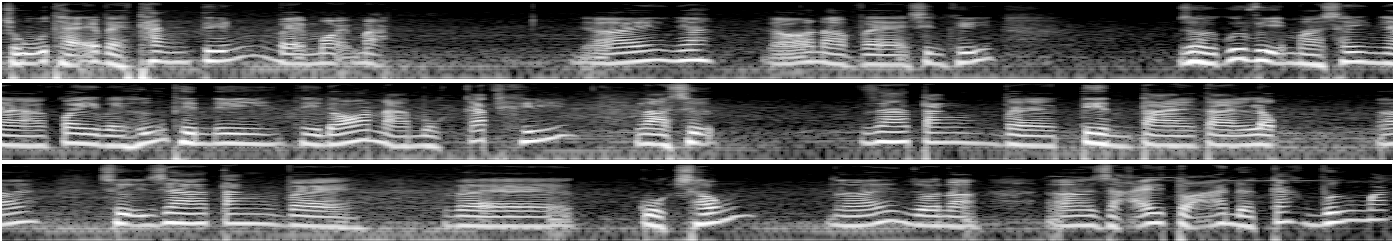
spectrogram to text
chủ thể về thăng tiến, về mọi mặt, đấy nhá. Đó là về sinh khí rồi quý vị mà xây nhà quay về hướng thiên y thì đó là một cát khí là sự gia tăng về tiền tài tài lộc đấy. Sự gia tăng về về cuộc sống đấy rồi là uh, giải tỏa được các vướng mắc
